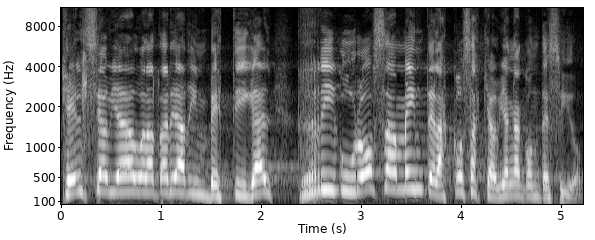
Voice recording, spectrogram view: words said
que él se había dado la tarea de investigar rigurosamente las cosas que habían acontecido.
